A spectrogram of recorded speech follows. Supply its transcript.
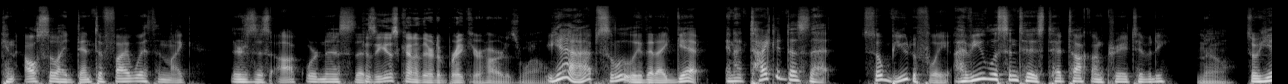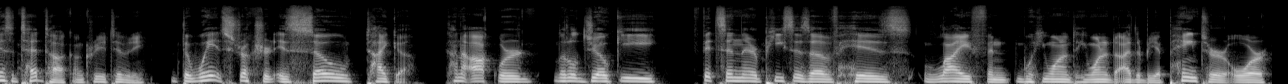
can also identify with and like there's this awkwardness that because he is kind of there to break your heart as well yeah, absolutely that I get. And uh, Taika does that so beautifully. Have you listened to his TED Talk on creativity? no So he has a TED Talk on creativity. The way it's structured is so Taika, kind of awkward, little jokey, fits in there pieces of his life and what he wanted to. He wanted to either be a painter or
